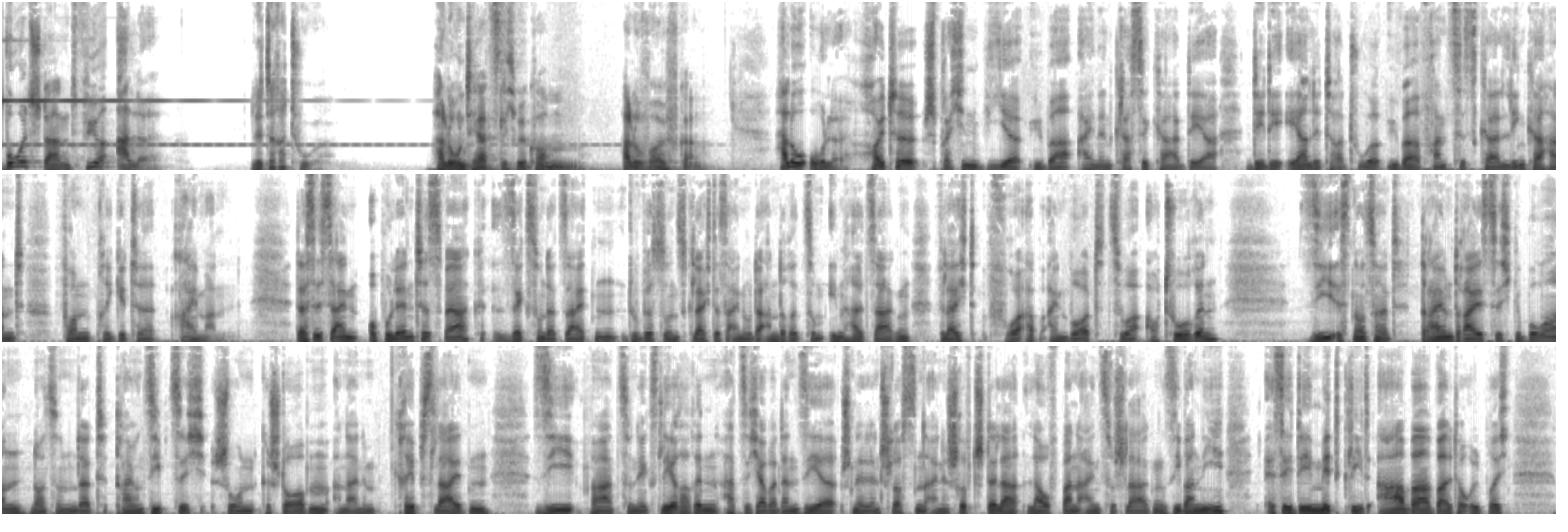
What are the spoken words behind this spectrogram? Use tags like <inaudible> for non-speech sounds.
Wohlstand für alle. Literatur. Hallo und herzlich willkommen. Hallo Wolfgang. Hallo Ole, heute sprechen wir über einen Klassiker der DDR-Literatur, über Franziska Linkerhand von Brigitte Reimann. Das ist ein opulentes Werk, 600 Seiten. Du wirst uns gleich das eine oder andere zum Inhalt sagen. Vielleicht vorab ein Wort zur Autorin. Sie ist 1933 geboren, 1973 schon gestorben an einem Krebsleiden. Sie war zunächst Lehrerin, hat sich aber dann sehr schnell entschlossen, eine Schriftstellerlaufbahn einzuschlagen. Sie war nie SED-Mitglied, aber Walter Ulbricht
